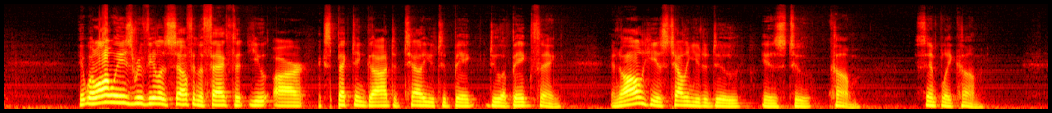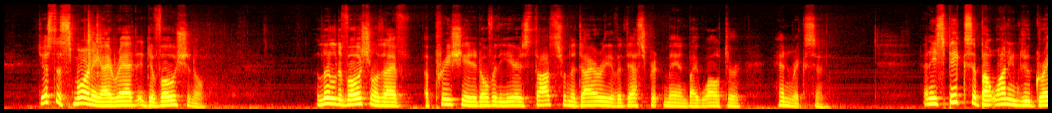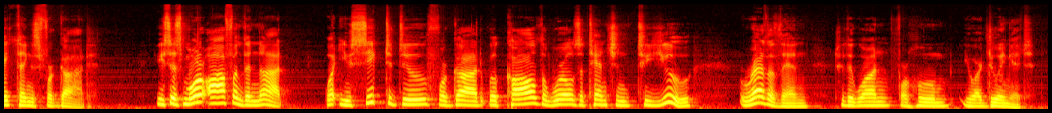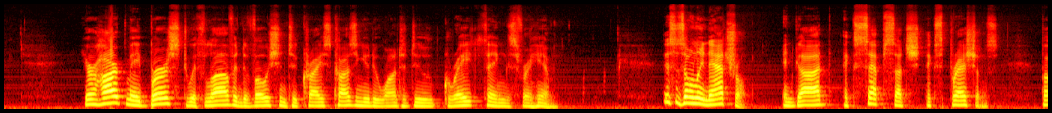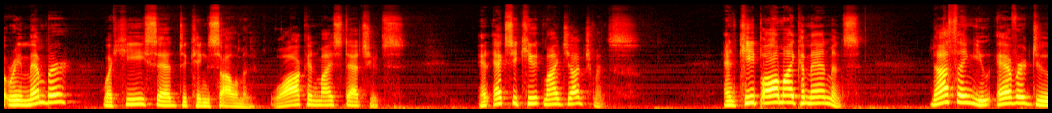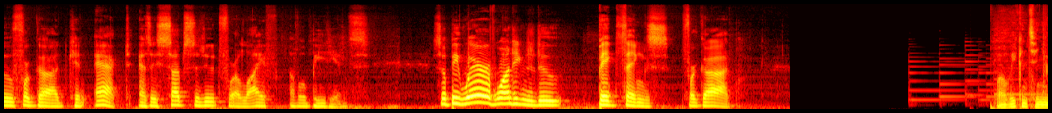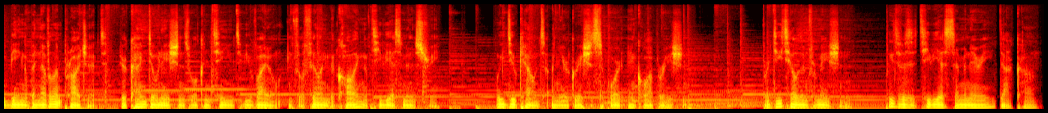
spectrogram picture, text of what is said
it will always reveal itself in the fact that you are expecting God to tell you to big, do a big thing. And all He is telling you to do is to come. Simply come. Just this morning, I read a devotional, a little devotional that I've appreciated over the years Thoughts from the Diary of a Desperate Man by Walter Henrichsen. And he speaks about wanting to do great things for God. He says, More often than not, what you seek to do for God will call the world's attention to you rather than to the one for whom you are doing it. Your heart may burst with love and devotion to Christ, causing you to want to do great things for Him. This is only natural, and God accepts such expressions. But remember what He said to King Solomon Walk in my statutes, and execute my judgments, and keep all my commandments Nothing you ever do for God can act as a substitute for a life of obedience. So beware of wanting to do big things for God. While we continue being a benevolent project, your kind donations will continue to be vital in fulfilling the calling of TVS ministry. We do count on your gracious support and cooperation. For detailed information, please visit tvsseminary.com.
